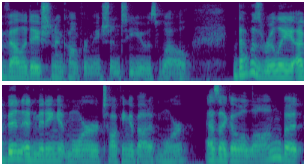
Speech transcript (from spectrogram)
validation and confirmation to you as well. That was really, I've been admitting it more, talking about it more as I go along, but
